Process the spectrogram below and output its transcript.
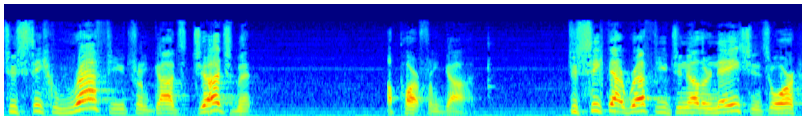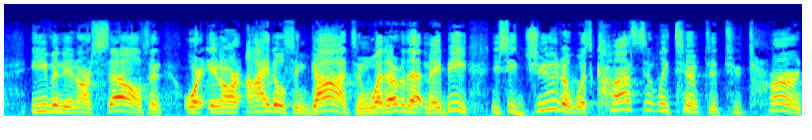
to seek refuge from God's judgment apart from God to seek that refuge in other nations or even in ourselves and, or in our idols and gods and whatever that may be. You see, Judah was constantly tempted to turn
